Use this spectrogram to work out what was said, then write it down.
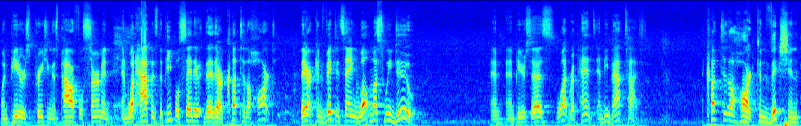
when Peter's preaching this powerful sermon, and what happens? The people say they, they, they are cut to the heart. They are convicted, saying, What must we do? And, and Peter says, What? Repent and be baptized. Cut to the heart. Conviction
